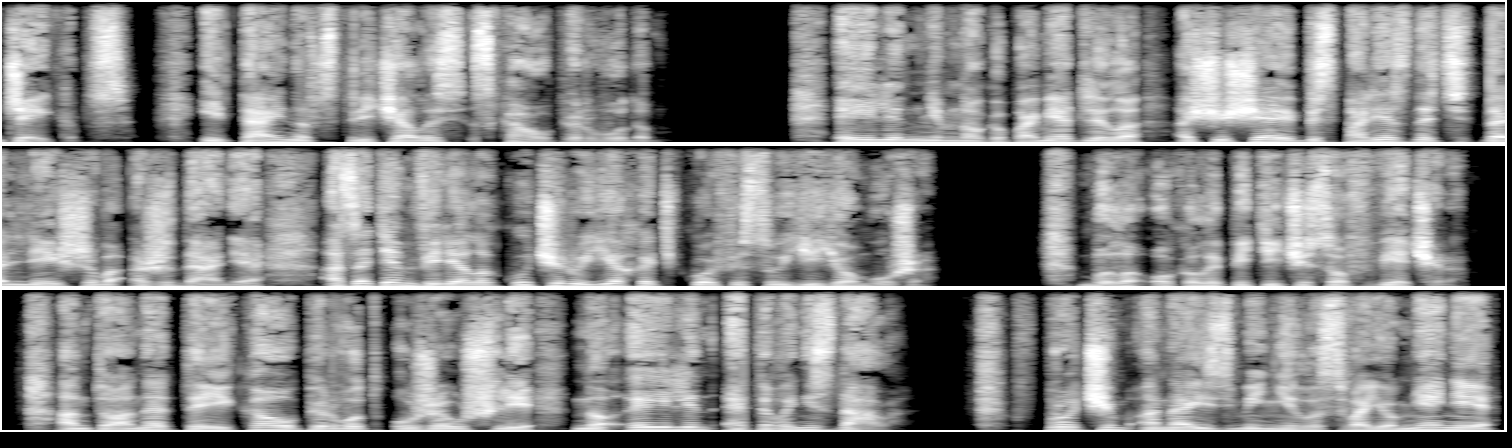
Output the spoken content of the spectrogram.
Джейкобс и тайно встречалась с Каупервудом. Эйлин немного помедлила, ощущая бесполезность дальнейшего ожидания, а затем велела кучеру ехать к офису ее мужа. Было около пяти часов вечера. Антуанетта и Каупервуд уже ушли, но Эйлин этого не знала. Впрочем, она изменила свое мнение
